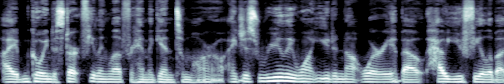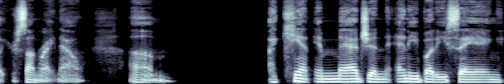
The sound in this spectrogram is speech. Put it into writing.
I'm going to start feeling love for him again tomorrow. I just really want you to not worry about how you feel about your son right now. Um, I can't imagine anybody saying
